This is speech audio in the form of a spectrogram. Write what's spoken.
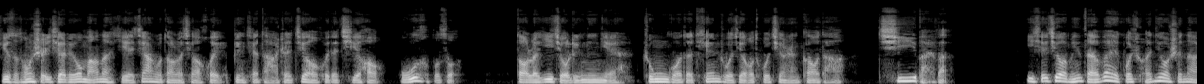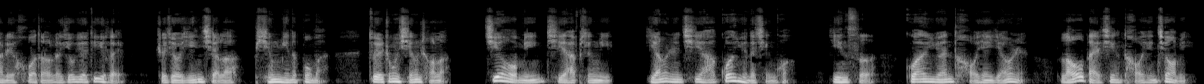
与此同时，一些流氓呢也加入到了教会，并且打着教会的旗号，无恶不作。到了一九零零年，中国的天主教徒竟然高达七百万。一些教民在外国传教士那里获得了优越地位，这就引起了平民的不满，最终形成了教民欺压平民、洋人欺压官员的情况。因此，官员讨厌洋人，老百姓讨厌教民。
